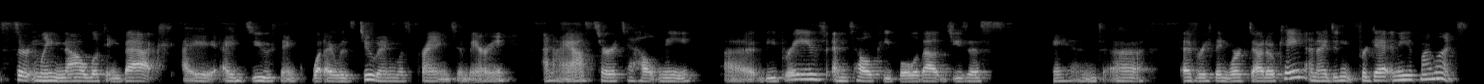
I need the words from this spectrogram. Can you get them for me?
certainly now looking back, I, I do think what I was doing was praying to Mary. And I asked her to help me uh, be brave and tell people about Jesus. And uh, everything worked out okay. And I didn't forget any of my lines.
